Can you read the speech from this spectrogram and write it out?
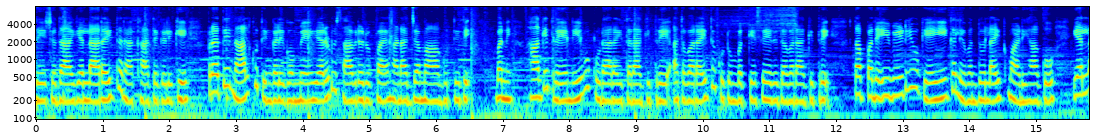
ದೇಶದ ಎಲ್ಲ ರೈತರ ಖಾತೆಗಳಿಗೆ ಪ್ರತಿ ನಾಲ್ಕು ತಿಂಗಳಿಗೊಮ್ಮೆ ಎರಡು ಸಾವಿರ ರೂಪಾಯಿ ಹಣ ಜಮಾ ಆಗುತ್ತಿದೆ. ಬನ್ನಿ. ಹಾಗಿದ್ರೆ ನೀವು ಕೂಡ ರೈತರಾಗಿದ್ರೆ ಅಥವಾ ರೈತ ಕುಟುಂಬಕ್ಕೆ ಸೇರಿದವರಾಗಿದ್ರೆ ತಪ್ಪದೆ ಈ ವಿಡಿಯೋಗೆ ಈಗಲೇ ಒಂದು ಲೈಕ್ ಮಾಡಿ ಹಾಗೂ ಎಲ್ಲ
